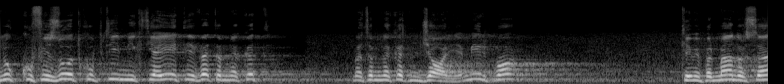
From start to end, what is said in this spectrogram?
nuk kufizohet kuptimi i këtij ajeti vetëm në këtë vetëm në këtë ngjarje. Mirëpo kemi përmendur se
